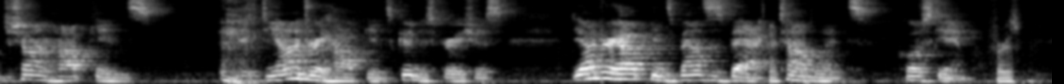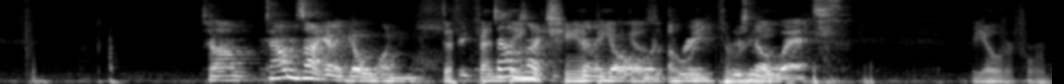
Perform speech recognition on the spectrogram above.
Deshaun Hopkins, DeAndre Hopkins. Goodness gracious, DeAndre Hopkins bounces back. Okay. Tom wins. Close game. First Tom. Tom's not going to go one. Tom's defending not gonna champion go goes 0 0 3. and 3. There's no way. Be over for him.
